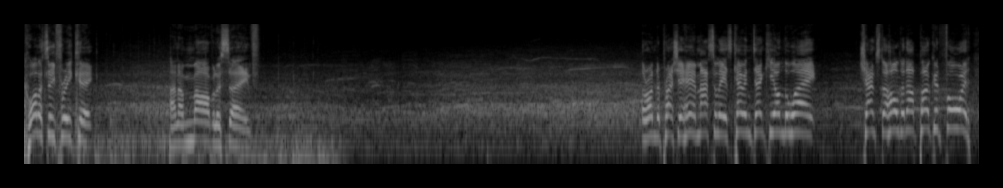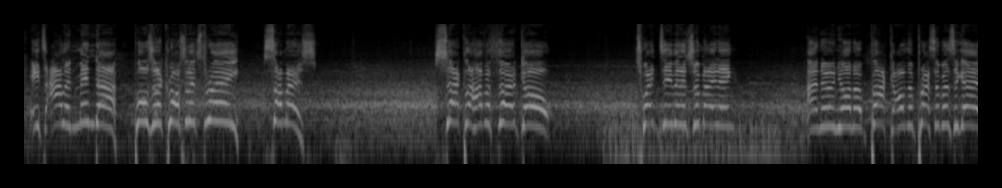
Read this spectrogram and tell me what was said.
Quality free kick. And a marvellous save. They're under pressure here massively. It's Kevin Denkey on the way. Chance to hold it up, poke it forward. It's Alan Minda. Pulls it across and it's three. Somers. Cercle have a third goal. 20 minutes remaining. And Union are back on the precipice again.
